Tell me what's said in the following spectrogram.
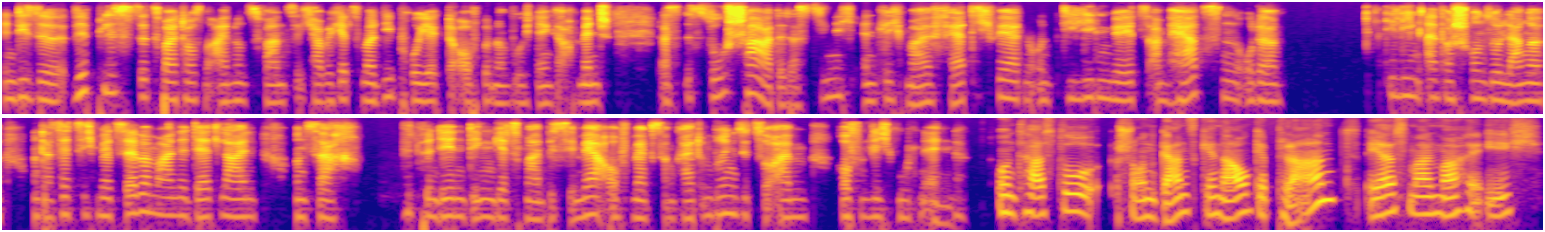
in diese VIP-Liste 2021 habe ich jetzt mal die Projekte aufgenommen, wo ich denke, ach Mensch, das ist so schade, dass die nicht endlich mal fertig werden und die liegen mir jetzt am Herzen oder die liegen einfach schon so lange und da setze ich mir jetzt selber mal eine Deadline und sage, widmen den Dingen jetzt mal ein bisschen mehr Aufmerksamkeit und bringen sie zu einem hoffentlich guten Ende. Und hast du schon ganz genau geplant? Erstmal mache ich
